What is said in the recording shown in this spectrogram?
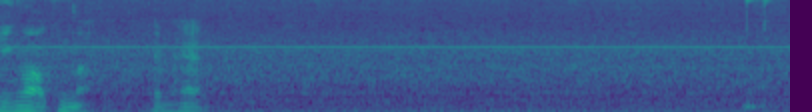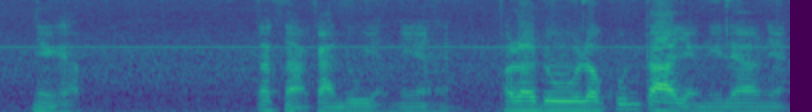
ที่งอกขึ้นมาเห็นไหมฮะ นี่ครับ ลักษณะการดูอย่างนี้ฮะพอเราดูเราคุ้นตาอย่างนี้แล้วเนี่ย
